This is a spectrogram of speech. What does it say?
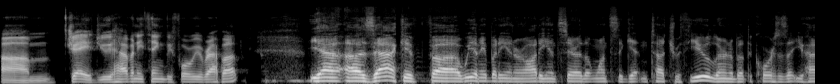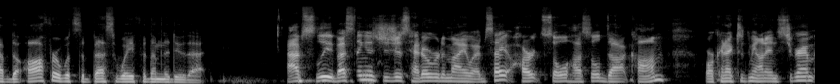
um, Jay, do you have anything before we wrap up? Yeah, uh, Zach, if uh, we have anybody in our audience there that wants to get in touch with you, learn about the courses that you have to offer, what's the best way for them to do that? Absolutely. The best thing is to just head over to my website, heartsoulhustle.com, or connect with me on Instagram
